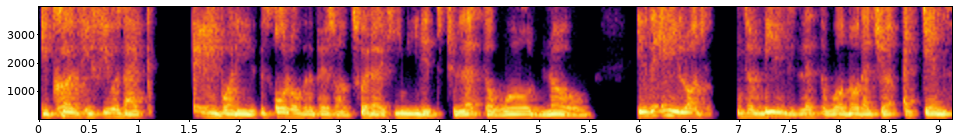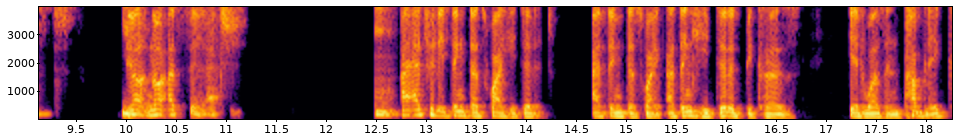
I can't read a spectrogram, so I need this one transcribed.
because he feels like everybody is all over the place on Twitter, he needed to let the world know. Is there any logic into needing to let the world know that you're against you Yeah, know, no, I- said action? Mm. I actually think that's why he did it. I think that's why. I think he did it because it was in public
